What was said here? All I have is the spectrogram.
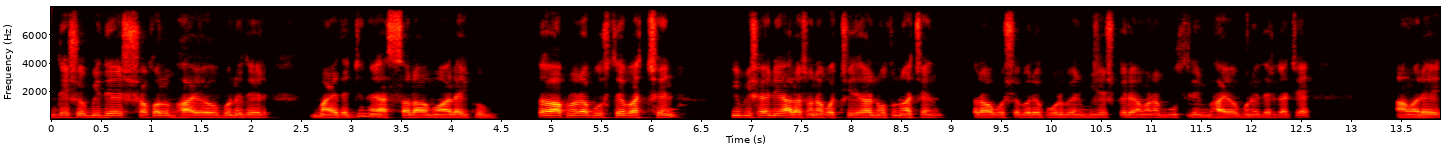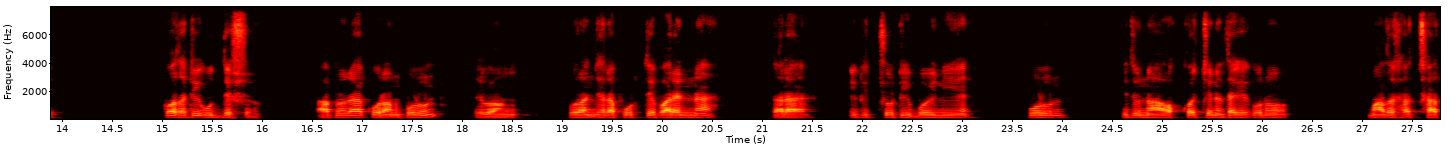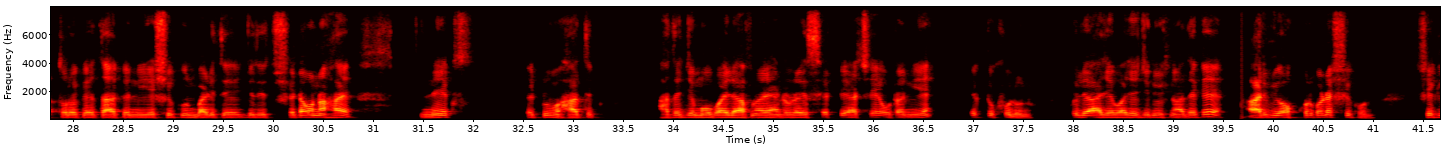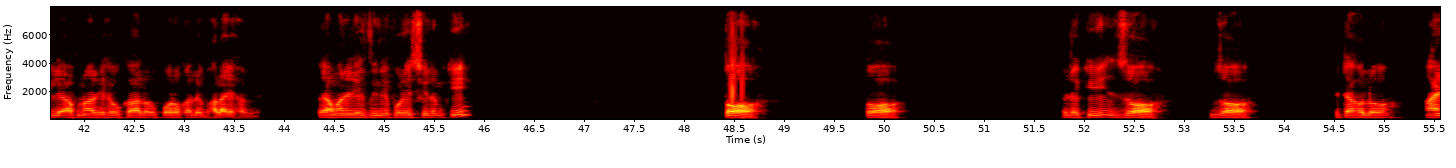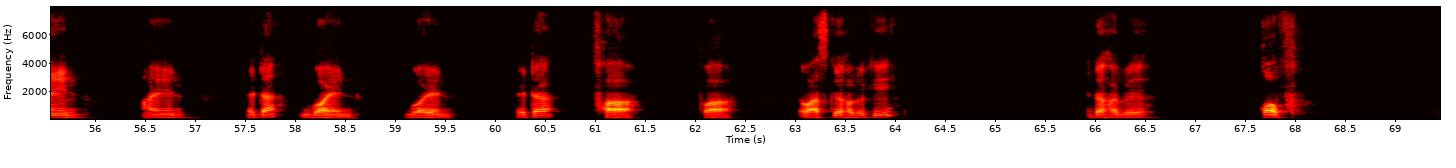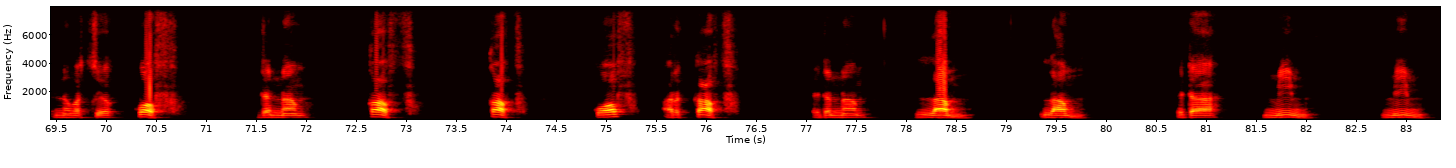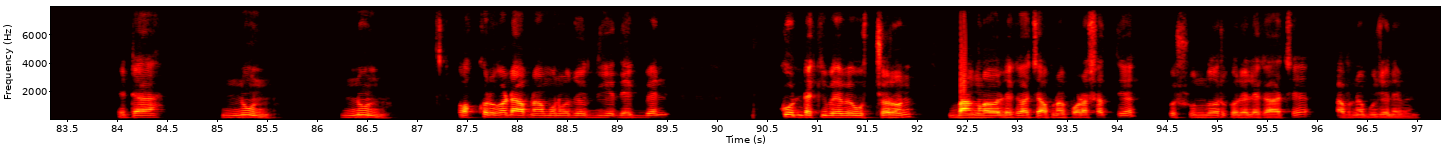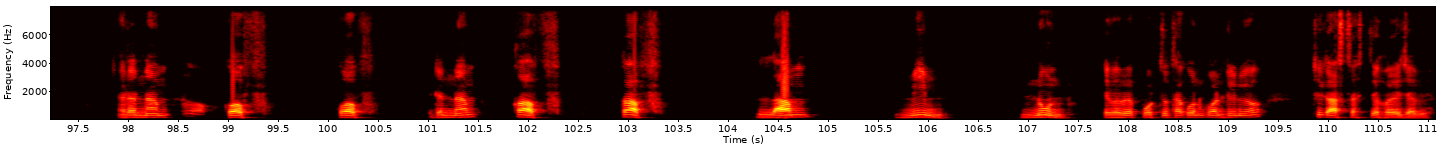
দেশ ও বিদেশ, সকল ভাই ও বোনেদের, মায়েদের জন্য আসসালামু আলাইকুম। তো আপনারা বুঝতে পারছেন কি বিষয় নিয়ে আলোচনা করছি, যারা নতুন আছেন, তারা অবশ্যই করে পড়বেন। বিশেষ করে আমরা মুসলিম ভাই ও বোনেদের কাছে আমার এই কথাটি উদ্দেশ্য। আপনারা কোরআন পড়ুন এবং কোরআন যারা পড়তে পারেন না, তারা একটি চটি বই নিয়ে পড়ুন। কিন্তু না অক্ষর চেনে থাকে কোনো মাদ্রাসার ছাত্রকে তাকে নিয়ে শিখুন বাড়িতে। যদি সেটাও না হয় নেক্সট একটু হাতে হাতে যে মোবাইলে আপনার অ্যান্ড্রয়েড সেটটি আছে, ওটা নিয়ে একটু খুলুন। খুলে আজে বাজে জিনিস না দেখে আরবি অক্ষর কটা শিখুন। শিখলে আপনার এহকাল ও পরকালে ভালাই হবে। তাই আমরা একদিনে পড়েছিলাম কি? ত ত। এটা কি? জ জ। এটা হলো আইন। আইন, এটা গয়েন গয়েন, এটা ফা ফা। তো আজকে হবে কি? এটা হবে কফ। নাম হচ্ছে কফ। এটার নাম কাফ কাফ। কফ আর কাফ। এটার নাম লাম লাম। এটা মিম মিম। এটা নুন। নুন। অক্ষর কটা আপনার মনোযোগ দিয়ে দেখবেন, কোনটা কীভাবে উচ্চারণ। বাংলাও লেখা আছে, আপনার পড়ার সাথে খুব সুন্দর করে লেখা আছে, আপনারা বুঝে নেবেন। এটার নাম কফ। কফ। এটার নাম কাফ। কাফ। লাম, মিম, নুন। এভাবে পড়তে থাকুন কন্টিনিউ ঠিক আস্তে আস্তে হয়ে যাবে।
